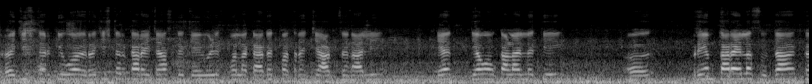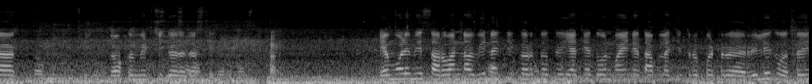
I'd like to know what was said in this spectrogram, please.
रजिस्टर किंवा रजिस्टर करायचं असतं त्यावेळेस मला कागदपत्रांची अडचण आली. त्या तेव्हा कळालं की प्रेम करायला सुद्धा का डॉक्युमेंटची गरज असते. त्यामुळे मी सर्वांना विनंती करतो की याच्या दोन महिन्यात आपला चित्रपट रिलीज होतोय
